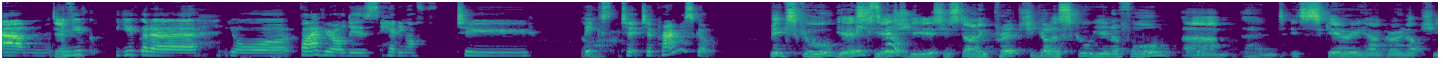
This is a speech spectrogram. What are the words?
Um, and you've you've got a your five year old is heading off to big Oh, to, to primary school. Big school, yes, Big yes, school. she is. She's starting prep. She got a school uniform, um, and it's scary how grown up she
